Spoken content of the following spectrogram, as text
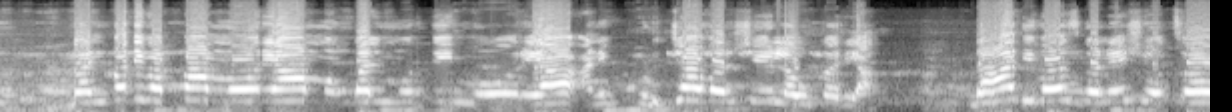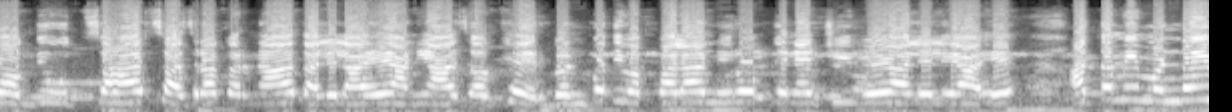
गणपती बाप्पा मोर्या मंगलमूर्ती मोर्या आणि पुढच्या वर्षी लवकर या. दहा दिवस गणेशोत्सव अगदी उत्साहात साजरा करण्यात आलेला आहे आणि आज अखेर गणपती बाप्पाला निरोप देण्याची वेळ आलेली आहे. आता मी मंडई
